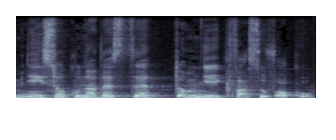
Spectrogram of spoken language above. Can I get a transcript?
Mniej soku na desce, to mniej kwasu w oku.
